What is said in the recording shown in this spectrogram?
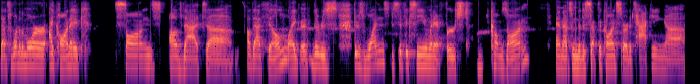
that's one of the more iconic songs of that uh, of that film. Like uh, there was there's one specific scene when it first comes on, and that's when the Decepticons start attacking uh,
